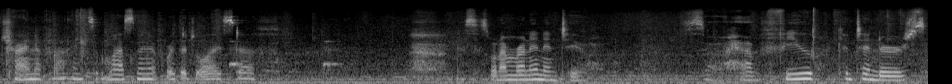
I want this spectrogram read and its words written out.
trying to find some last minute 4th of July stuff. This is what I'm running into. So I have a few contenders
